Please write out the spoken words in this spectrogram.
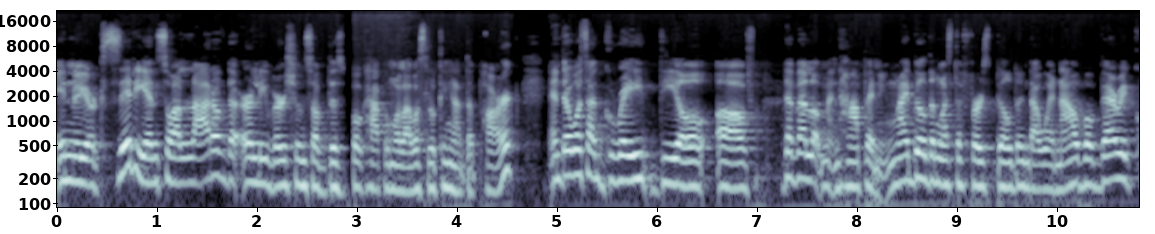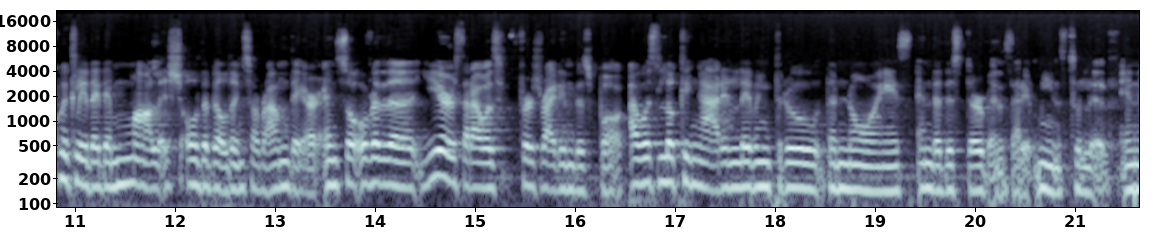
in New York City. And so a lot of the early versions of this book happened while I was looking at the park. And there was a great great deal of development happening. My building was the first building that went out, but very quickly they demolished all the buildings around there. And so over the years that I was first writing this book, I was looking at and living through the noise and the disturbance that it means to live in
